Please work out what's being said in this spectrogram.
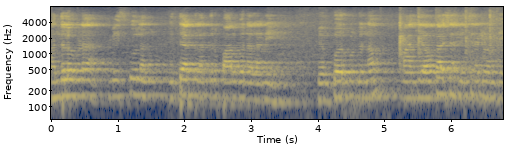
అందులో కూడా మీ స్కూల్ అం- విద్యార్థులందరూ పాల్గొనాలని మేము కోరుకుంటున్నాం. మాకు ఈ అవకాశాన్ని ఇచ్చినటువంటి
